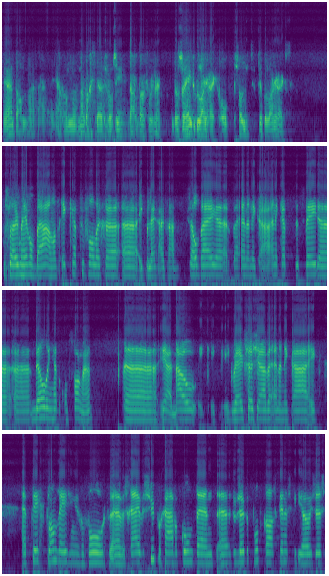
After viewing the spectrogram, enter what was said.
ja, dan, uh, ja, dan, dan mag je daar dus wel dankbaar voor zijn. Dat is een hele belangrijke rol, zo niet de belangrijkste. Daar sluit ik me helemaal bij aan, want ik heb toevallig, uh, ik beleg uiteraard zelf bij, uh, bij NNK en ik heb de tweede melding heb ik ontvangen. ja, nou, ik, ik, ik werk zes jaar bij NNK, ik heb tig klantlezingen gevolgd, we schrijven super gave content, we doen leuke podcasts, kennisvideo's, dus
